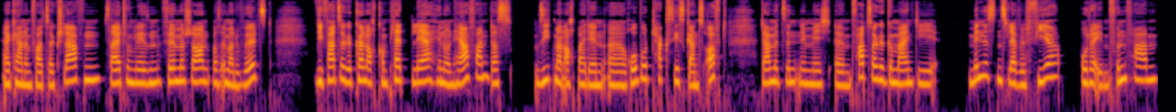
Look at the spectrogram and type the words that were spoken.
Er kann im Fahrzeug schlafen, Zeitung lesen, Filme schauen, was immer du willst. Die Fahrzeuge können auch komplett leer hin und her fahren. Das sieht man auch bei den äh, Robotaxis ganz oft. Damit sind nämlich ähm, Fahrzeuge gemeint, die mindestens Level 4 oder eben 5 haben.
